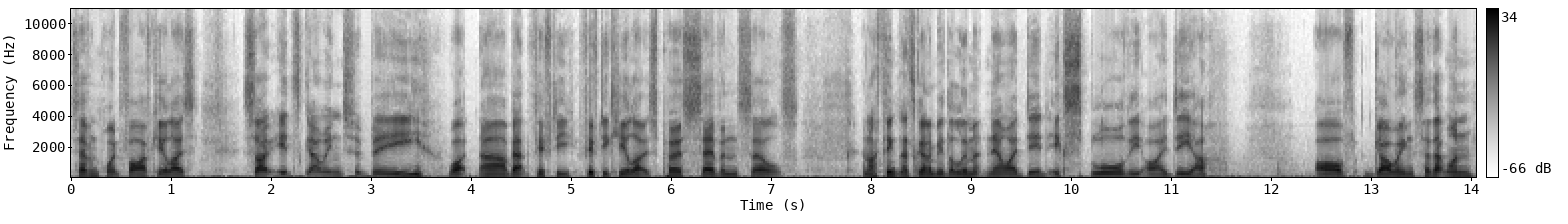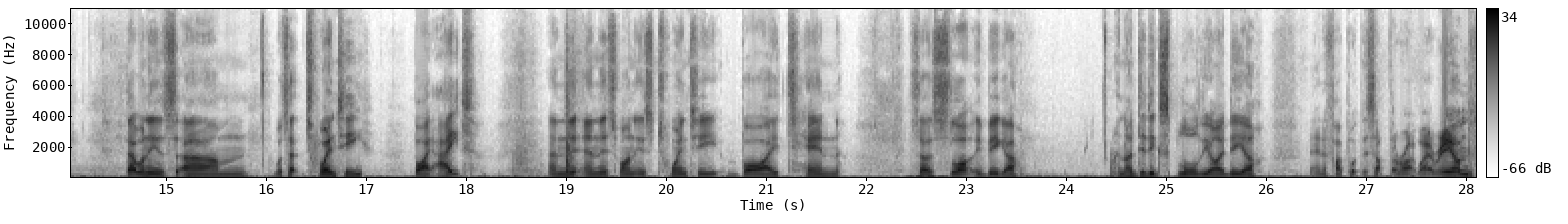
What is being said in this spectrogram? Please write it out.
7.5 kilos. So it's going to be, what, uh, about 50, 50 kilos per seven cells. And I think that's going to be the limit. Now, I did explore the idea of going. So that one, that one is um, what's that? 20 by 8, and th and this one is 20 by 10. So it's slightly bigger. And I did explore the idea, and if I put this up the right way around,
